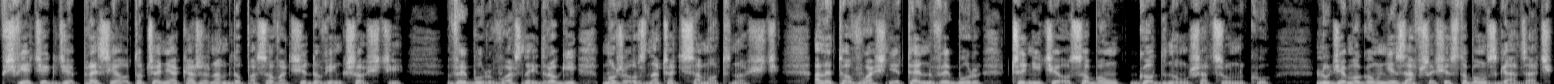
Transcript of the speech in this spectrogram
W świecie, gdzie presja otoczenia każe nam dopasować się do większości, wybór własnej drogi może oznaczać samotność. Ale to właśnie ten wybór czyni cię osobą godną szacunku. Ludzie mogą nie zawsze się z tobą zgadzać,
